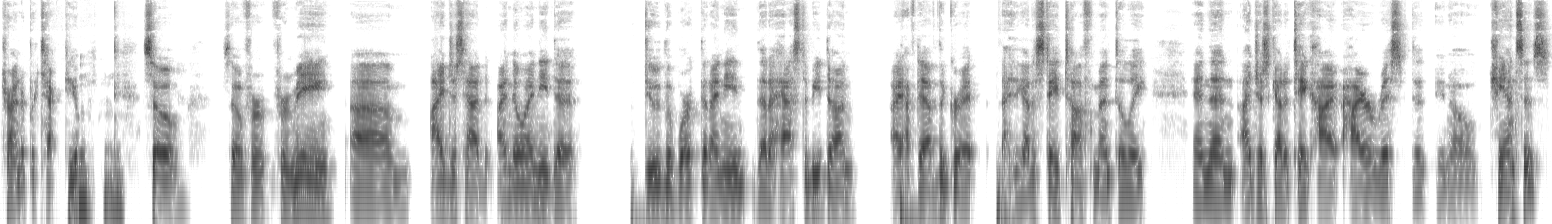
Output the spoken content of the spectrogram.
trying to protect you. Mm-hmm. So, so for for me, um, I just had I know I need to do the work that I need that it has to be done. I have to have the grit. I got to stay tough mentally and then I just got to take high, higher risk, you know, chances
